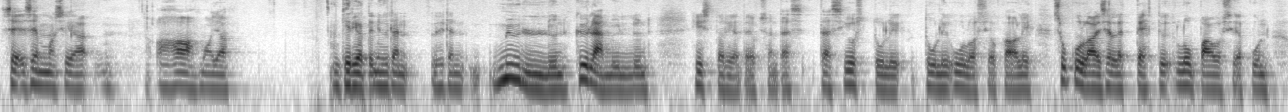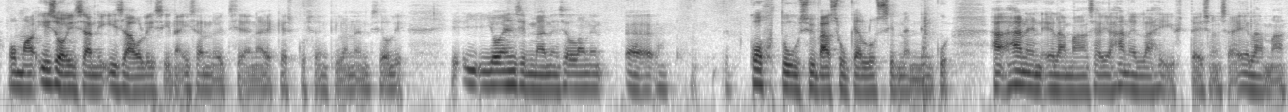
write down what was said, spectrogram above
se, semmoisia hahmoja. Kirjoitin yhden, yhden myllyn, kylämyllyn historiateoksen tässä, tässä just tuli, tuli ulos, joka oli sukulaiselle tehty lupaus ja kun oma isoisäni isä oli siinä isännöitsijänä ja keskushenkilönä, niin se oli jo ensimmäinen sellainen kohtuu syvä sukellus sinne niin kuin hänen elämäänsä ja hänen lähiyhteisönsä elämään.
